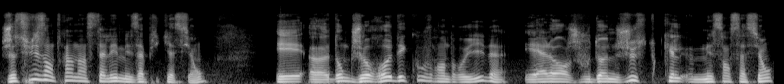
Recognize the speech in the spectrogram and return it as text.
je suis en train d'installer mes applications. Et euh, donc, je redécouvre Android. Et alors, je vous donne juste mes sensations.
